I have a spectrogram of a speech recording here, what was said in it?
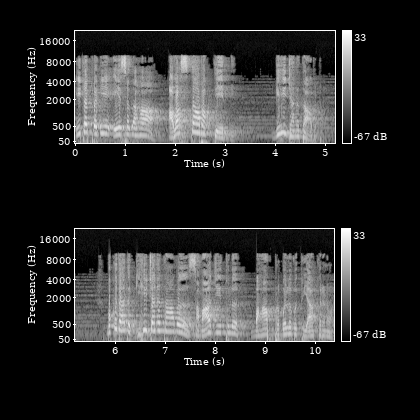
ඊටත් වැඩිය ඒ සඳහා අවස්ථාවක් තියෙන්නේ ගිහි ජනතාවට. මොකද අද ගිහි ජනතාව සමාජය තුල මහා ප්‍රබලව ක්‍රියා කරනවා.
